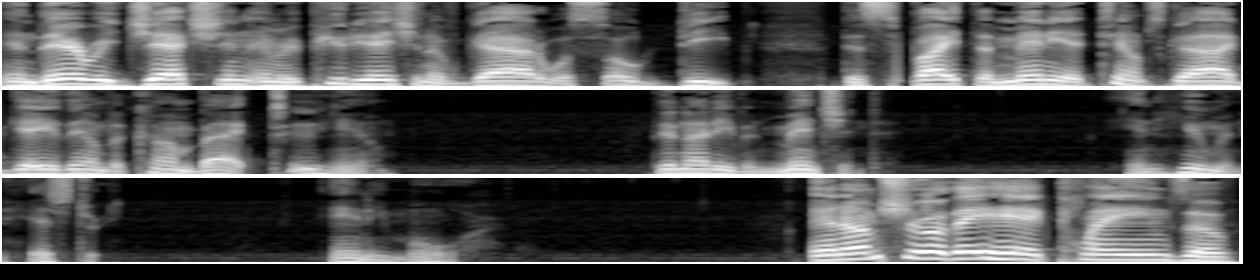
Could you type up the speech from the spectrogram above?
And their rejection and repudiation of God was so deep despite the many attempts God gave them to come back to Him. They're not even mentioned in human history anymore. And I'm sure they had claims of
